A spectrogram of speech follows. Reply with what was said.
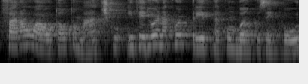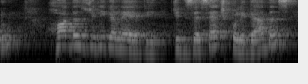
farol alto automático, interior na cor preta com bancos em couro, rodas de liga leve de 17 polegadas,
